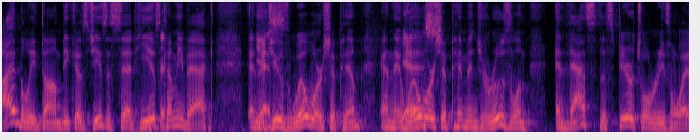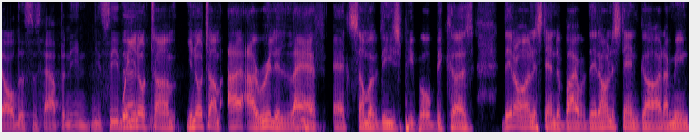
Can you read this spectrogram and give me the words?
I believe, Don, because Jesus said he is coming back and yes. the Jews will worship him and they yes. will worship him in Jerusalem. And that's the spiritual reason why all this is happening. You see that? Well, you know, Tom, you know, Tom, I, I really laugh at some of these people because they don't understand the Bible. They don't understand God. I mean,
